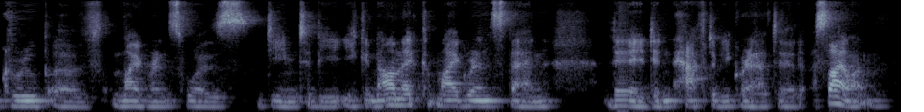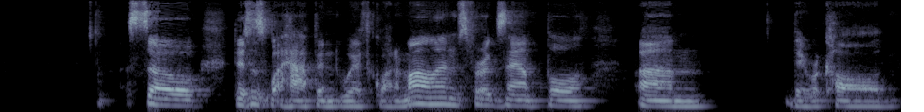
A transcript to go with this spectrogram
group of migrants was deemed to be economic migrants, then they didn't have to be granted asylum. So this is what happened with Guatemalans, for example. Um, they were called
